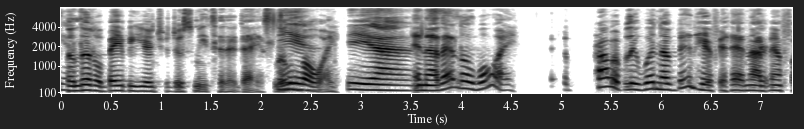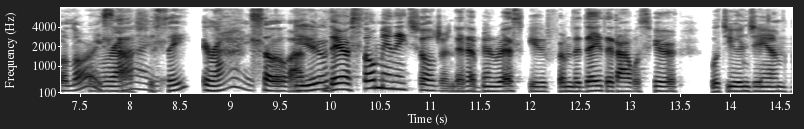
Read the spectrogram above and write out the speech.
Yeah. The little baby you introduced me to today, it's a little Yeah. boy. Yeah. And now that little boy probably wouldn't have been here if it had not been for Lori's house, you Right. see? right. So there are so many children that have been rescued from the day that I was here with you and Jim,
